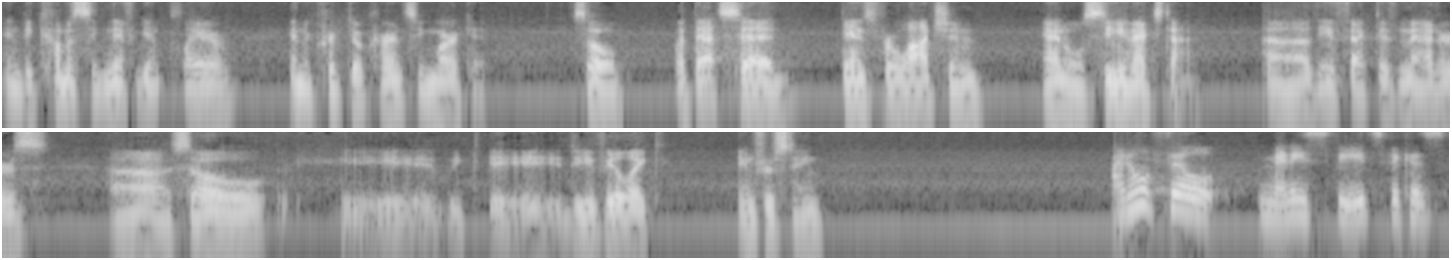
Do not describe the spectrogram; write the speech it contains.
and become a significant player in the cryptocurrency market. So, with that said, thanks for watching, and we'll see you next time. Uh, the effective matters. Uh, so, Eh, do you feel like interesting. I don't feel many speeds because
